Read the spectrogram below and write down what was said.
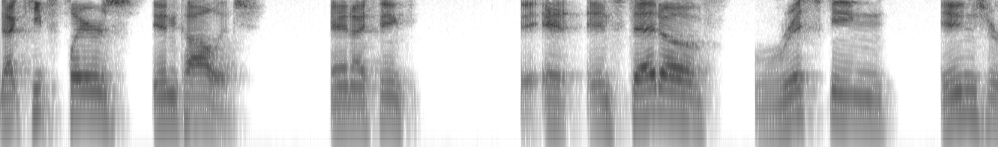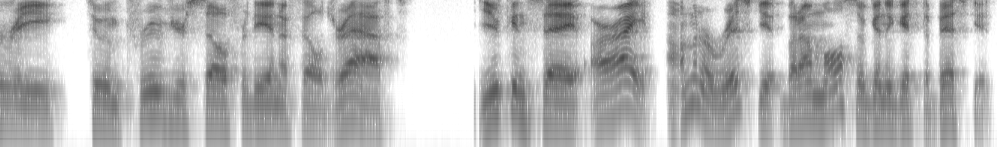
That keeps players in college, and I think it, instead of risking injury to improve yourself for the NFL draft, you can say, "All right, I'm going to risk it, but I'm also going to get the biscuit,"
